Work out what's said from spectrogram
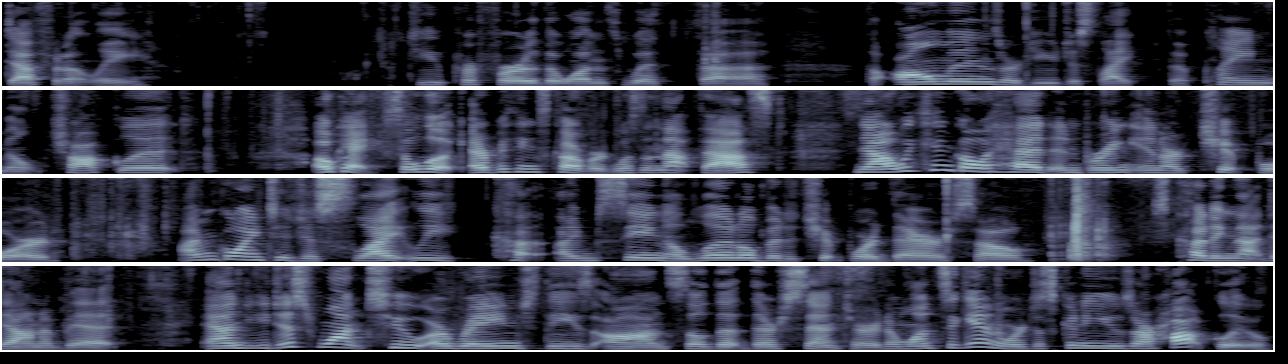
Definitely. Do you prefer the ones with the almonds or do you just like the plain milk chocolate? Okay, so look, everything's covered. Wasn't that fast? Now we can go ahead and bring in our chipboard. I'm going to just slightly cut, I'm seeing a little bit of chipboard there, so Just cutting that down a bit. And you just want to arrange these on so that they're centered. And once again, we're just going to use our hot glue.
